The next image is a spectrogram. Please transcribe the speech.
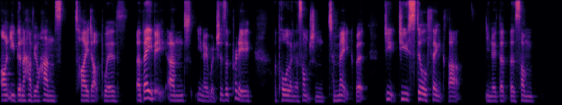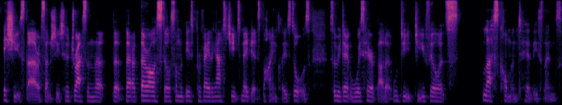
aren't you going to have your hands tied up with a baby? And you know, which is a pretty appalling assumption to make. But do you, do you still think that you know that there's some issues there essentially to address and that that there there are still some of these prevailing attitudes maybe it's behind closed doors so we don't always hear about it or do do you feel it's less common to hear these things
